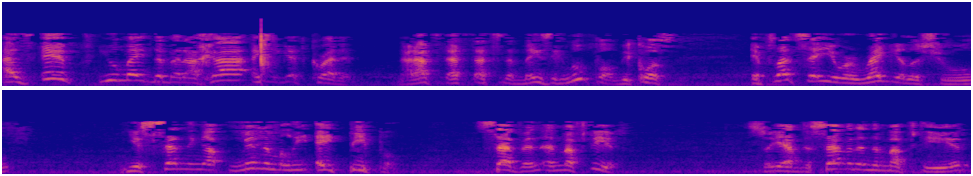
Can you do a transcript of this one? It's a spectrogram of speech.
as if you made the beracha and you get credit. Now that's that's that's an amazing loophole because if let's say you're a regular shul, you're sending up minimally eight people, seven and maftir. So you have the seven and the maftir.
